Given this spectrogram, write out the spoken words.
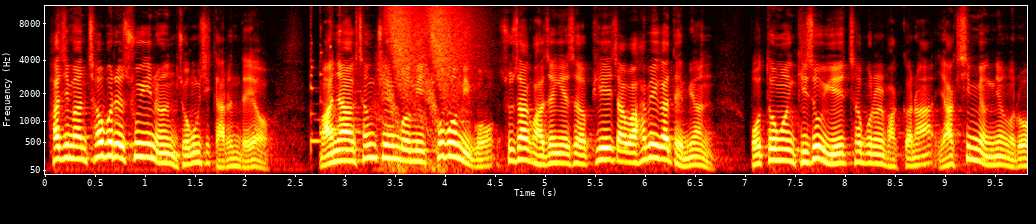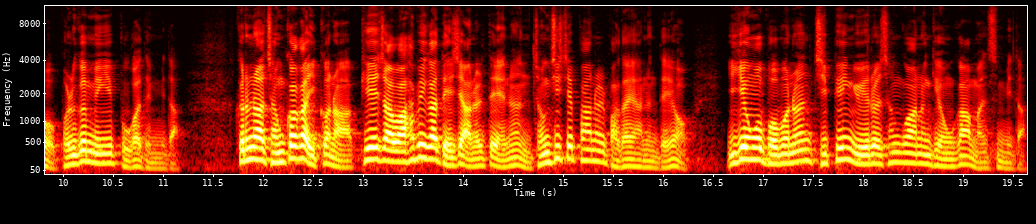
하지만 처벌의 수위는 조금씩 다른데요. 만약 성추행범이 초범이고 수사 과정에서 피해자와 합의가 되면 보통은 기소유예 처분을 받거나 약식 명령으로 벌금형이 부과됩니다. 그러나 전과가 있거나 피해자와 합의가 되지 않을 때에는 정식 재판을 받아야 하는데요. 이 경우 법원은 집행유예를 선고하는 경우가 많습니다.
